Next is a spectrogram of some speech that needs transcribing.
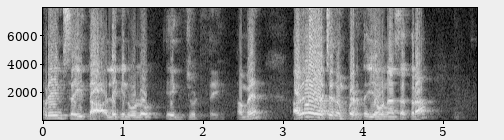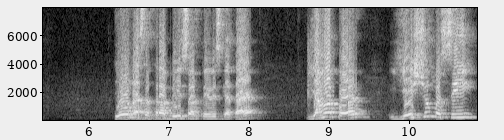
प्रेम सही था, लेकिन वो लोग एकजुट थे। हमें अगला वचन हम पढ़ते यमुना सत्रह। यमुना सत्रह बीस और तेईस कहता है, यहाँ पर यीशु मसीह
